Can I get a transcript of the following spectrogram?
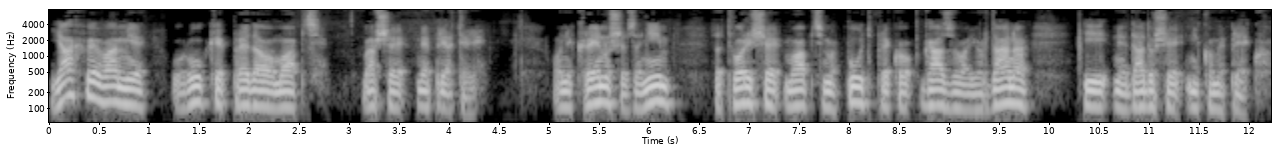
Jahve vam je u ruke predao Moabce, vaše neprijatelje. Oni krenuše za njim, zatvoriše Moabcima put preko gazova Jordana i ne dadoše nikome prijeko.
